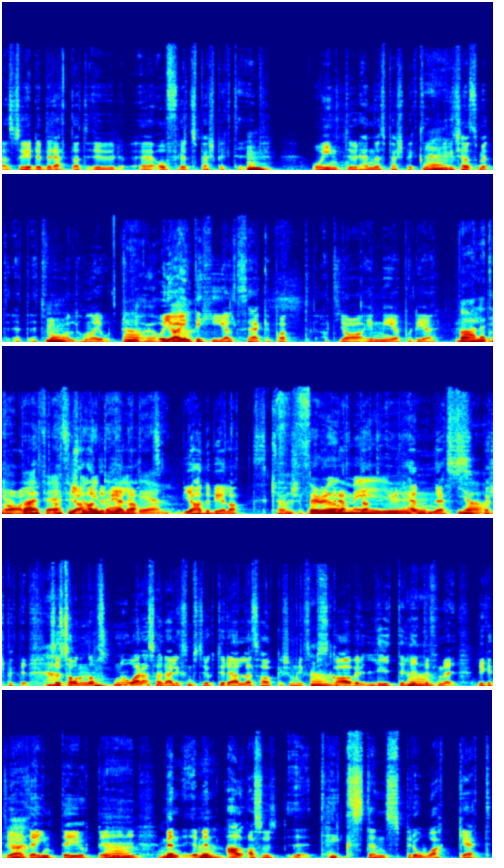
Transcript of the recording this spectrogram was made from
eh, så är det berättat ur eh, offrets perspektiv Mm. Och inte ur hennes perspektiv, Nej. vilket känns som ett, ett, ett Mm. val hon har gjort. Ja. Och jag är inte helt säker på att, att jag är med på det Valet ja, valet. varför? Jag Att förstod hade inte heller velat, det. Jag hade velat kanske för få det berättat ur hennes ja. perspektiv. Så, så nå- några sådana där liksom strukturella saker som liksom Ja. skaver lite, lite Ja. för mig. Vilket gör att jag inte är uppe Ja. i... Men, men all, alltså, eh, texten, språket,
